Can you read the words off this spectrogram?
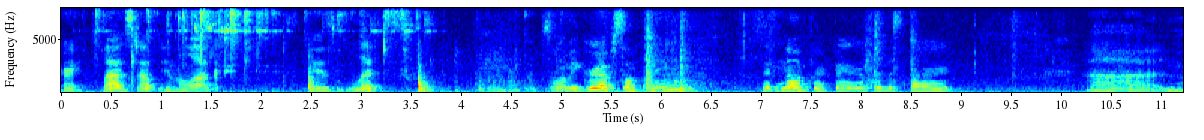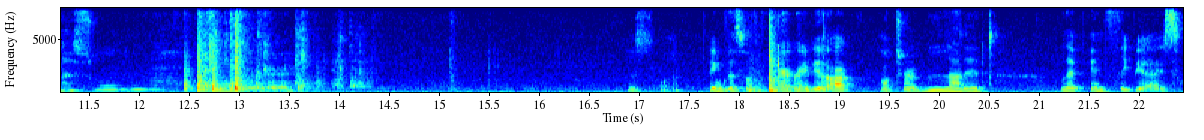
Alright, last up in the look is lips. So let me grab something. Did not prepare for this part. Uh, this one. this one. I think this one. Alright, we're gonna do ultra blotted lip in sleepy eyes.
